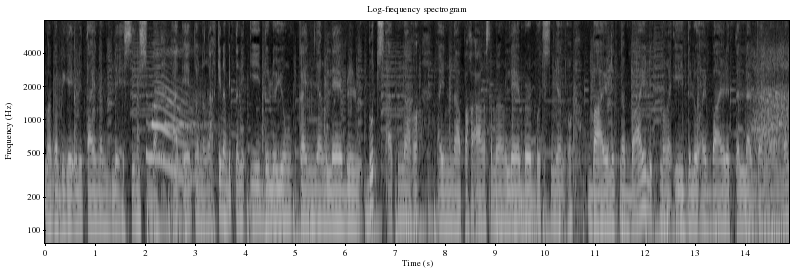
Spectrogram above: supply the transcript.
magabigay ulit tayo ng blessings ba? At ito na nga kinabit na ni idolo yung kanyang level boots at nako ay napakaangas naman ang leather boots niyan oh. Violet na violet mga idolo ay violet talaga naman.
